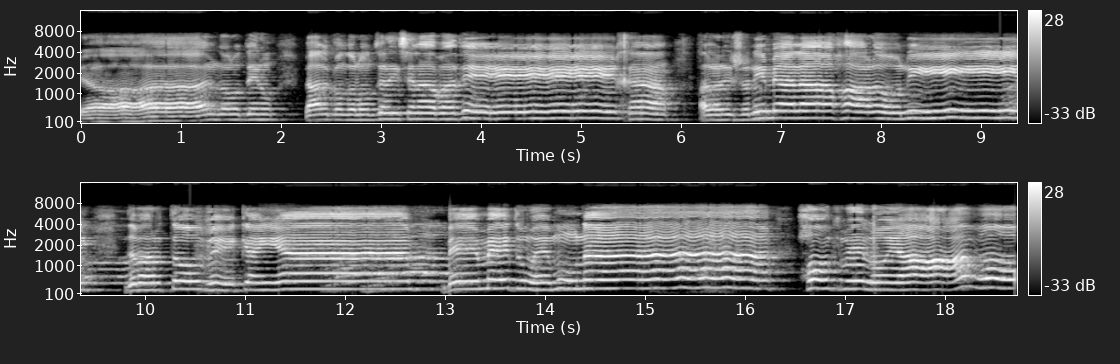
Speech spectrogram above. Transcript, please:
ועל דורותינו, ועל כל דורותינו של עבדיך, על הראשונים ועל האחרונים, דבר טוב וקיים, באמת ואמונה, חוק ולא יעבור.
